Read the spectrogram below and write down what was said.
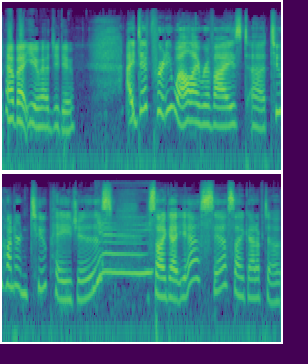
How about you? How'd you do? I did pretty well. I revised uh, 202 pages. Yay! So I got yes, yes. I got up to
